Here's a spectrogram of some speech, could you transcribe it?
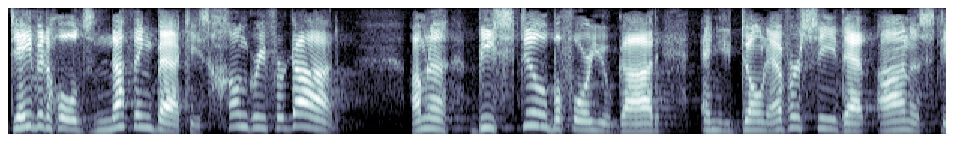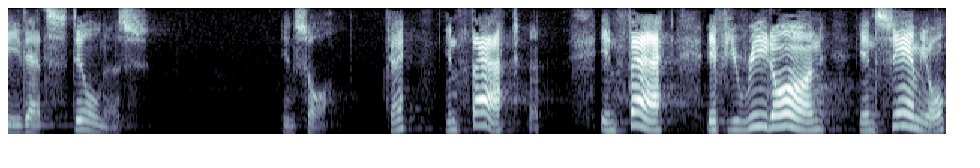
David holds nothing back. He's hungry for God. I'm going to be still before you, God. And you don't ever see that honesty, that stillness in Saul. Okay? In fact, in fact, if you read on in Samuel,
